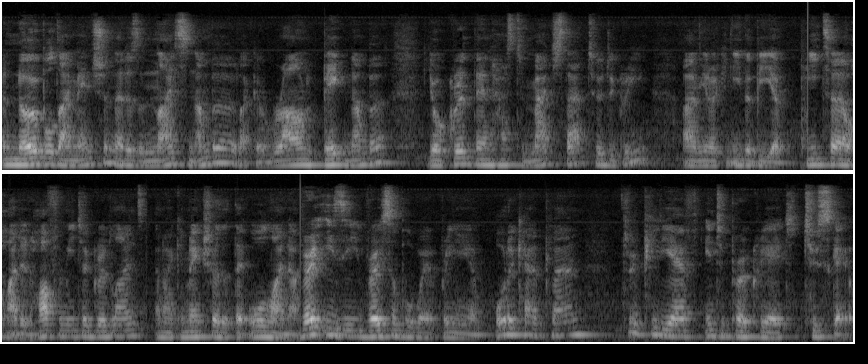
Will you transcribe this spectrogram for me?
a, a, knowable dimension that is a nice number, like a round, big number, your grid then has to match that to a degree. Um, you know, it can either be a meter or I did half a meter grid lines, and I can make sure that they all line up. Very easy, very simple way of bringing an AutoCAD plan through PDF into Procreate to scale.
